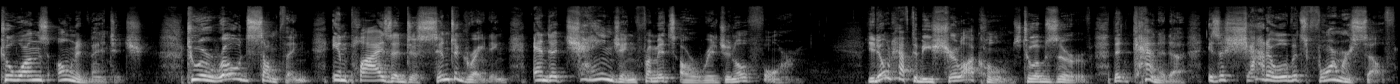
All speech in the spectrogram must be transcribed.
to one's own advantage. To erode something implies a disintegrating and a changing from its original form. You don't have to be Sherlock Holmes to observe that Canada is a shadow of its former self,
